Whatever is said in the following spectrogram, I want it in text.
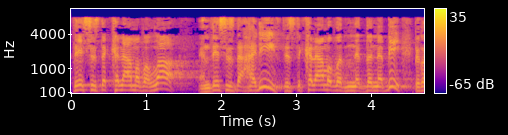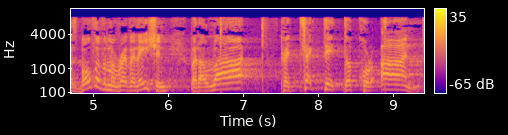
this is the kalam of Allah and this is the hadith, this is the kalam of the Nabi because both of them are revelation, but Allah protected the Quran.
